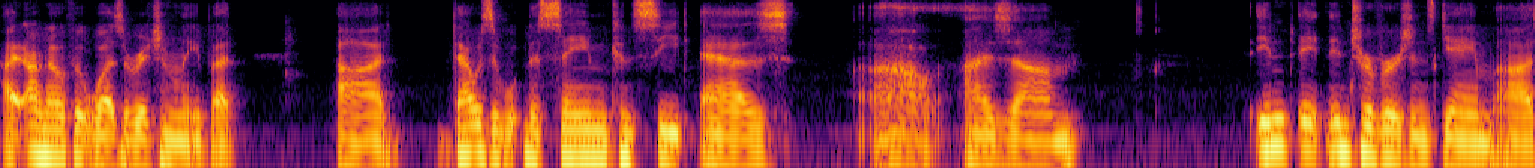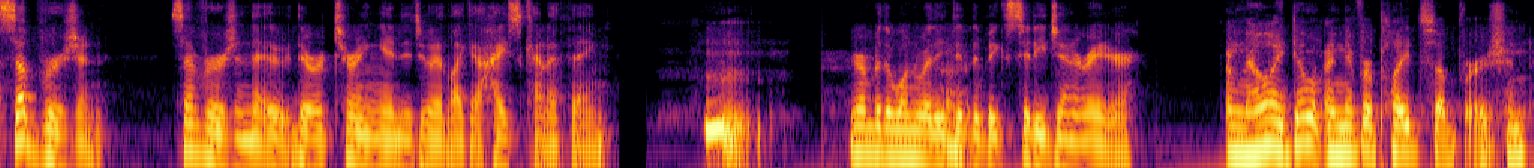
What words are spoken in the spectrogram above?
I don't know if it was originally, but uh, that was the same conceit as oh as um in, in Introversion's game, uh, Subversion. Subversion. They, they were turning it into it like a heist kind of thing. Hmm. Remember the one where they did the big city generator? No, I don't. I never played Subversion.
